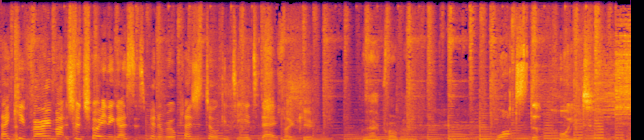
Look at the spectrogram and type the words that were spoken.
Thank you very much for joining us. It's been a real pleasure talking to you today. Thank you. No problem. What's the point?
